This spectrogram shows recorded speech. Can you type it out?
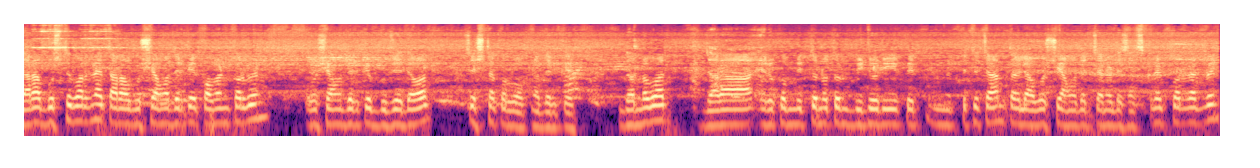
যারা বুঝতে পারেন না, তারা অবশ্যই আমাদেরকে কমেন্ট করবেন। অবশ্যই আমাদেরকে বুঝিয়ে দেওয়ার চেষ্টা করব আপনাদেরকে। ধন্যবাদ। যারা এরকম নিত্য নতুন ভিডিওটি পেতে চান, তাহলে অবশ্যই আমাদের চ্যানেলটি সাবস্ক্রাইব করে রাখবেন।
